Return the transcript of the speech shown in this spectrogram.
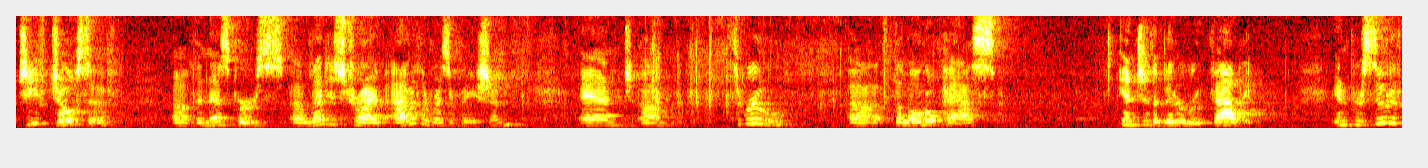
Chief Joseph of the Nez Perce uh, led his tribe out of the reservation and um, through uh, the Lolo Pass into the Bitterroot Valley. In pursuit of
